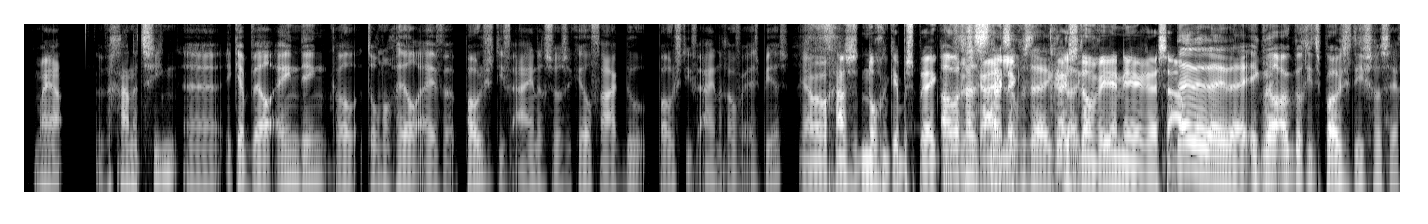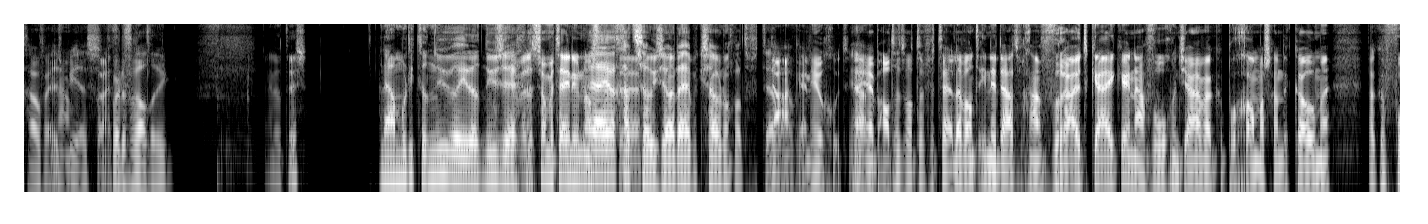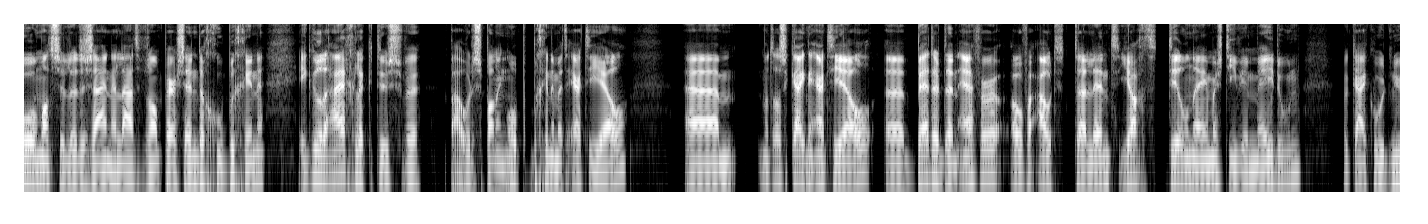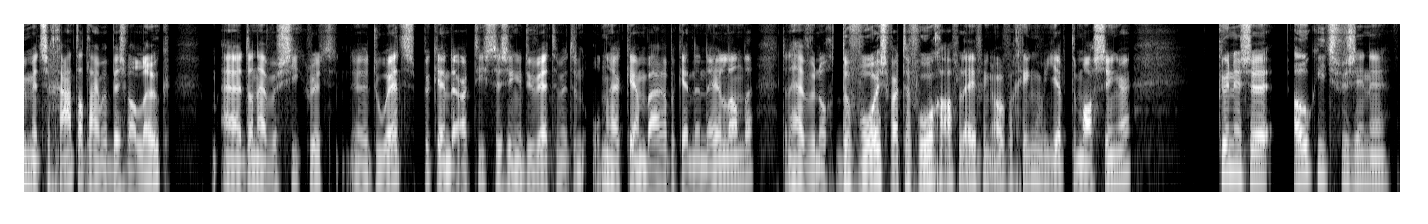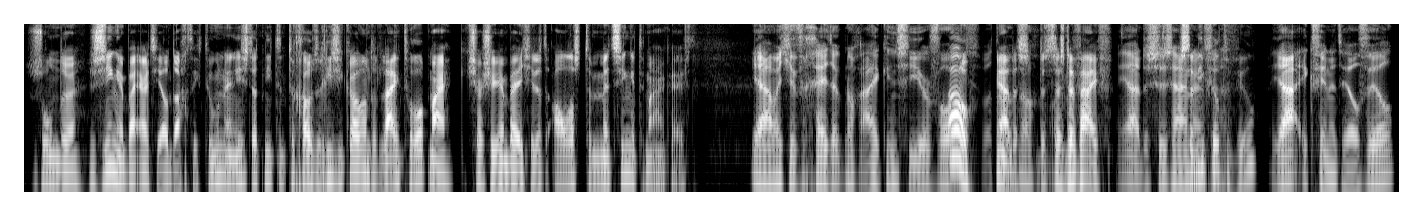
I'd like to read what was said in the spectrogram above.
Maar ja, we gaan het zien. Eh, ik heb wel één ding, ik wil toch nog heel even positief eindigen, zoals ik heel vaak doe. Positief eindigen over SBS. Ja, maar we gaan ze nog een keer bespreken. Oh, we Dus gaan straks waarschijnlijk nog krijg je ze bezeken. dan weer neer eh, samen. Nee, nee, nee, nee. Ik wil ook nog iets positiefs gaan zeggen over Nou, SBS. vooruit. voor de verandering. En dat is? Nou, moet ik dat nu, wil je dat nu Zullen we zeggen? dat zo meteen doen als Nee, het, dat gaat eh, sowieso. Daar heb ik zo nog wat te vertellen. Ja, en heel goed. Ja. Je hebt altijd wat te vertellen. Want inderdaad, we gaan vooruitkijken naar volgend jaar. Welke programma's gaan er komen? Welke formats zullen er zijn? En laten we dan per zendergroep beginnen. Ik wilde eigenlijk dus, we bouwen de spanning op, beginnen met RTL. Ehm, want als ik kijk naar RTL, eh, Better Than Ever, over oud talentjacht deelnemers die weer meedoen. We kijken hoe het nu met ze gaat. Dat lijkt me best wel leuk. Eh, dan hebben we Secret eh, Duets. Bekende artiesten zingen duetten met een onherkenbare bekende Nederlander. Dan hebben we nog The Voice, waar de vorige aflevering over ging. Je hebt de Mas Singer. Kunnen ze ook iets verzinnen zonder zingen bij RTL, dacht ik toen. En is dat niet een te groot risico? Want het lijkt erop, maar ik chargeer een beetje dat alles te, met zingen te maken heeft. Ja, want je vergeet ook nog I Can See Your Voice. Oh, wat ja, dat is, nog- dat is de vijf. Ja, dus ze zijn Is dat er- niet veel te veel? Ja, ik vind het heel veel.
